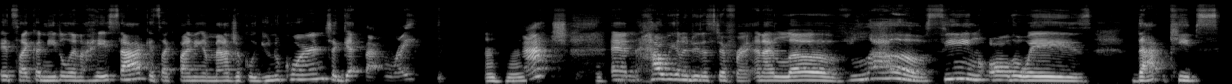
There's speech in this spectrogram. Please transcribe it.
it's like a needle in a haystack. It's like finding a magical unicorn to get that right mm-hmm. match. Mm-hmm. And how are we going to do this different? And I love, love seeing all the ways that keeps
